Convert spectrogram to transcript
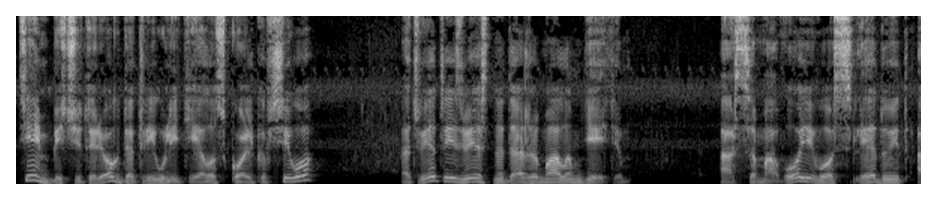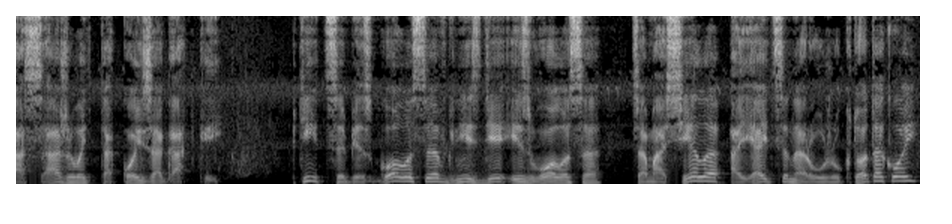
Семь без четырех до три улетело. Сколько всего? Ответы известны даже малым детям а самого его следует осаживать такой загадкой. Птица без голоса в гнезде из волоса, сама села, а яйца наружу. Кто такой?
